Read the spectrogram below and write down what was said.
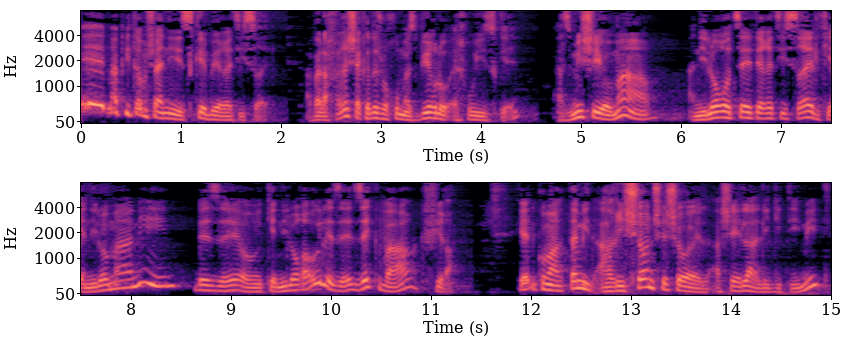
אה, מה פתאום שאני אזכה בארץ ישראל? אבל אחרי שהקדוש ברוך הוא מסביר לו איך הוא יזכה, אז מי שיאמר, אני לא רוצה את ארץ ישראל כי אני לא מאמין בזה, או כי אני לא ראוי לזה, זה כבר כפירה. כן? כלומר, תמיד הראשון ששואל, השאלה לגיטימית,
